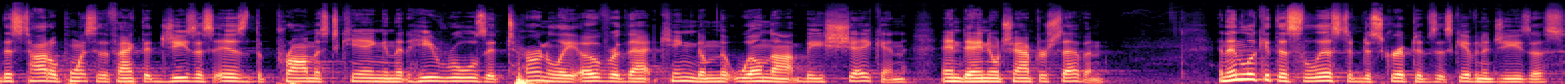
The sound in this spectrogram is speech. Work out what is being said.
This title points to the fact that Jesus is the promised king and that he rules eternally over that kingdom that will not be shaken in Daniel chapter 7. And then look at this list of descriptives that's given to Jesus.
